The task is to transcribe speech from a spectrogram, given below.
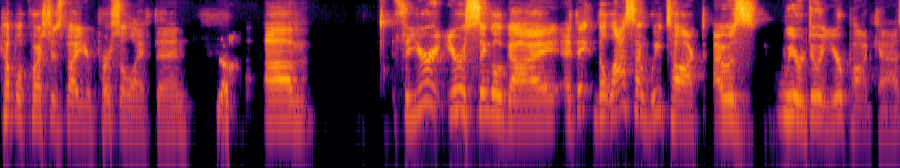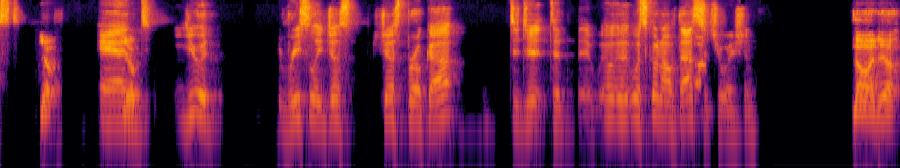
couple questions about your personal life. Then. Yeah. Um, so you're you're a single guy. I think the last time we talked, I was we were doing your podcast. Yep. And yep. you had recently just just broke up. Did you? Did, what's going on with that situation? No idea.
